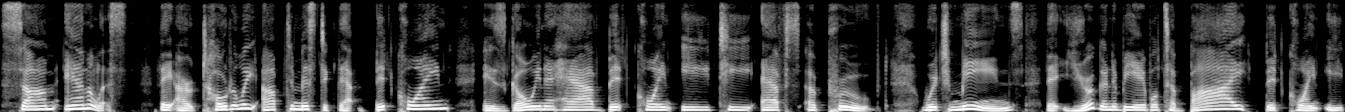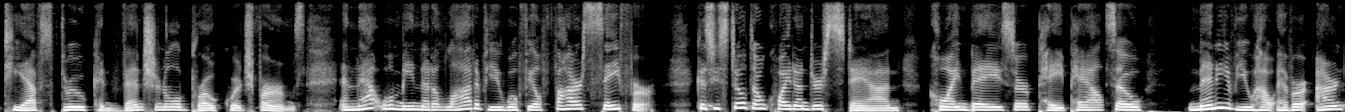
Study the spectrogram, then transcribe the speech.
some analysts they are totally optimistic that Bitcoin is going to have Bitcoin ETFs approved, which means that you're going to be able to buy Bitcoin ETFs through conventional brokerage firms. And that will mean that a lot of you will feel far safer because you still don't quite understand Coinbase or PayPal. So many of you, however, aren't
